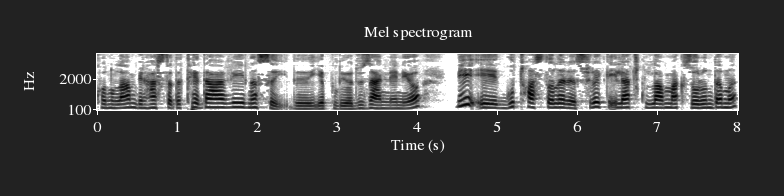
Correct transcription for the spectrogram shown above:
konulan bir hastada tedavi nasıl e, yapılıyor, düzenleniyor? Bir e, gut hastaları sürekli ilaç kullanmak zorunda mı?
